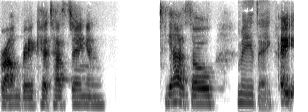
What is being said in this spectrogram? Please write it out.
around rape kit testing, and yeah, so amazing. I,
